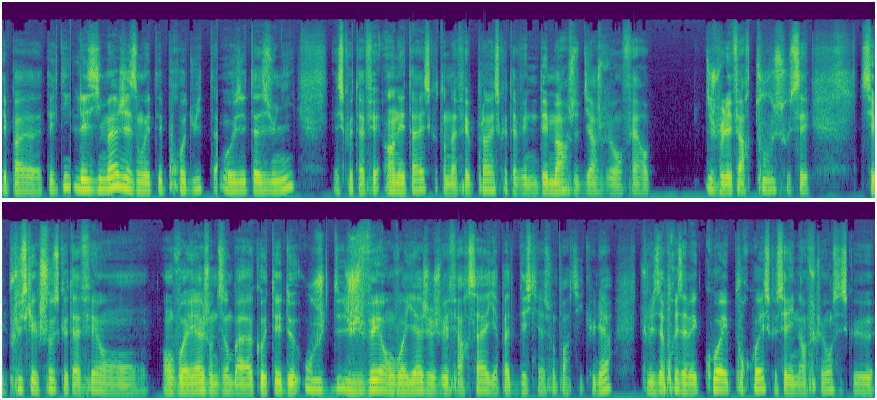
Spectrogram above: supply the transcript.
et, pas technique. Les images, elles ont été produites aux États-Unis. Est-ce que tu as fait un État? Est-ce que tu en as fait plein? Est-ce que tu avais une démarche de dire je veux en faire je veux les faire tous ou c'est c'est plus quelque chose que tu as fait en, en, voyage en disant bah à côté de où je, vais en voyage je vais faire ça il n'y a pas de destination particulière. Tu les as prises avec quoi et pourquoi? Est-ce que ça a une influence? Est-ce que,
